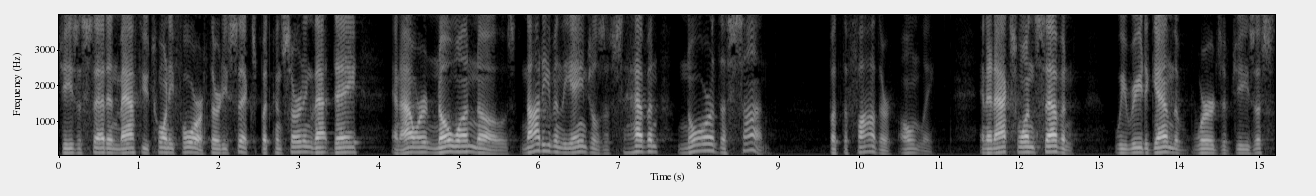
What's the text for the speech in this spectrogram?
Jesus said in Matthew 24, 36, But concerning that day and hour, no one knows, not even the angels of heaven, nor the Son, but the Father only. And in Acts 1 7, we read again the words of Jesus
